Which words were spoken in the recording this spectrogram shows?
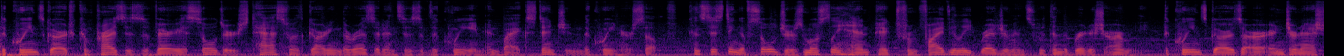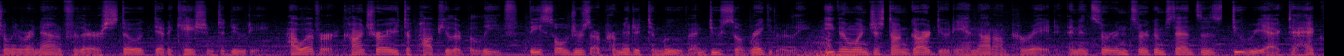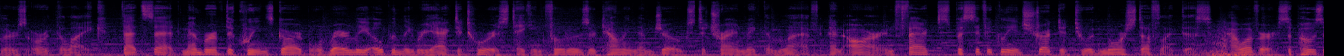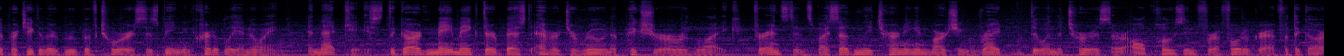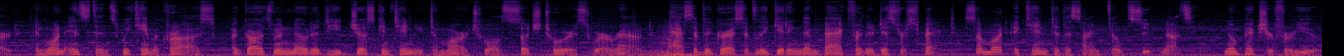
the Queen's Guard comprises of various soldiers tasked with guarding the residences of the Queen and by extension, the Queen herself, consisting of soldiers mostly handpicked from five elite regiments within the British Army. The Queen's Guards are internationally renowned for their stoic dedication to duty. However, contrary to popular belief, these soldiers are permitted to move and do so regularly, even when just on guard duty and not on parade, and in certain circumstances do react to hecklers or the like. That said, member of the Queen's Guard will rarely openly react to tourists taking photos or telling them jokes to try and make them laugh, and are, in fact, specifically instructed to ignore stuff like this. However, suppose a particular group of tourists is being incredibly annoying. In that case, the guard may make their best effort to ruin a picture or the like. For instance, by suddenly turning and marching right when the tourists are all posing for a photograph with the guard. In one instance we came across, a guardsman noted he just continued to march while such tourists were around, passive aggressively getting them back for their disrespect, somewhat akin to the Seinfeld soup Nazi. No picture for you.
